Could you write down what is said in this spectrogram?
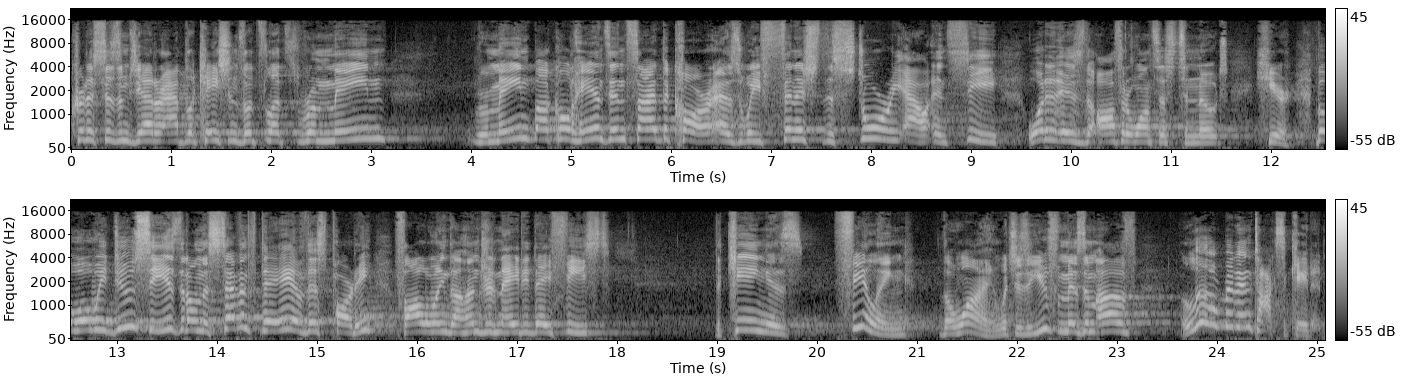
criticisms yet or applications. Let's, let's remain, remain buckled, hands inside the car as we finish the story out and see what it is the author wants us to note here. But what we do see is that on the seventh day of this party, following the 180 day feast, the king is feeling the wine, which is a euphemism of a little bit intoxicated.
